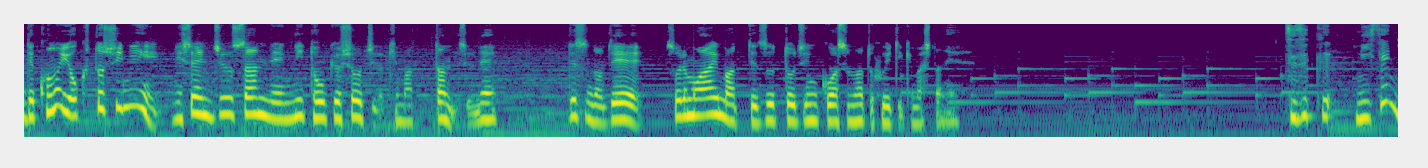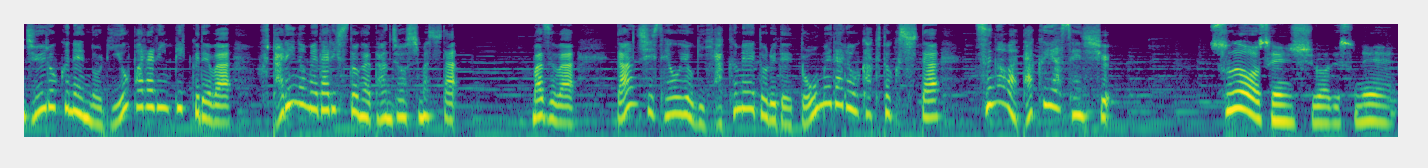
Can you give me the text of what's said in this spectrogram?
で、この翌年に2013年に東京招致が決まったんですよね。ですので、それも相まってずっと人口はその後増えていきましたね。続く2016年のリオパラリンピックでは2人のメダリストが誕生しました。まずは男子背泳ぎ100メートルで銅メダルを獲得した津川拓也選手。津川選手はですね、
